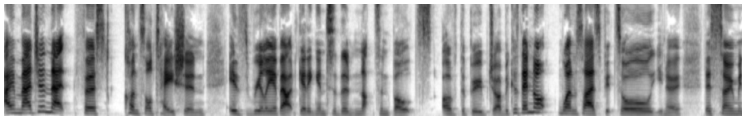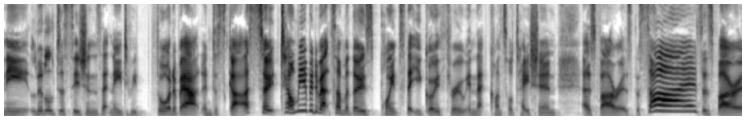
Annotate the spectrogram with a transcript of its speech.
I imagine that first consultation is really about getting into the nuts and bolts of the boob job because they're not one size fits all. You know, there's so many little decisions that need to be thought about and discussed. So tell me a bit about some of those points that you go through in that consultation as far as the size, as far as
